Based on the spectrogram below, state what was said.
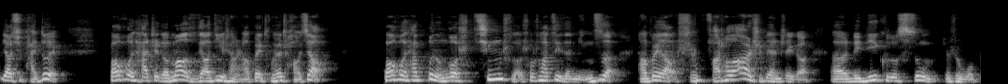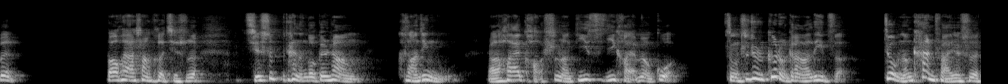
要去排队。包括他这个帽子掉地上，然后被同学嘲笑。包括他不能够清楚的说出他自己的名字，然后被老师罚抄了二十遍这个呃 l i d i c u l s soon，就是我笨。包括他上课其实其实不太能够跟上课堂进度。然后后来考试呢，第一次艺考也没有过。总之就是各种各样的例子，就我们能看出来，就是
